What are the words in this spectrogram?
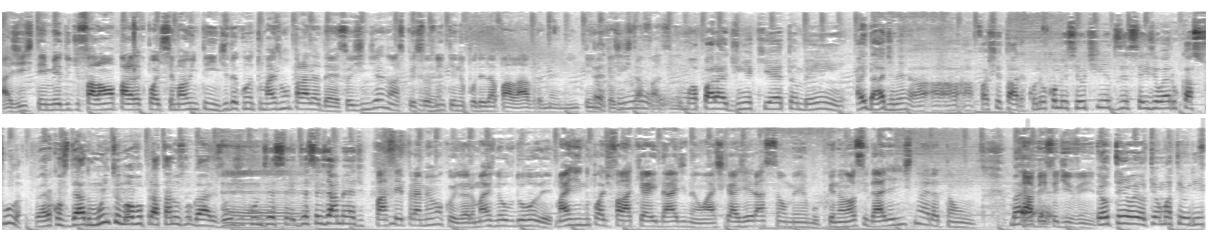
A gente tem medo de falar uma parada que pode ser mal entendida, quanto mais uma parada dessa. Hoje em dia não, as pessoas é. não entendem o poder da palavra, né? Não entendem é, o que a gente tá fazendo. Uma paradinha que é também a idade, né? A, a, a, faixa etária. Quando eu comecei, eu tinha 16 eu era o caçula. Eu era considerado muito novo para estar nos lugares. Hoje, é... com 16, 16 é a média. Passei pra mesma coisa, eu era o mais novo do rolê. Mas a gente não pode falar que é a idade, não. Acho que é a geração geração mesmo, porque na nossa idade a gente não era tão Mas, cabeça de vento. Eu tenho, eu tenho uma teoria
